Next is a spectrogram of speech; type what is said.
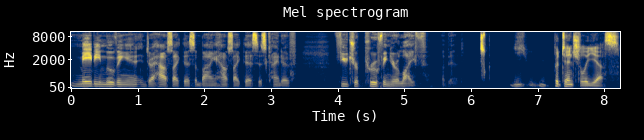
maybe moving into a house like this and buying a house like this is kind of future proofing your life a bit. Potentially, yes.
